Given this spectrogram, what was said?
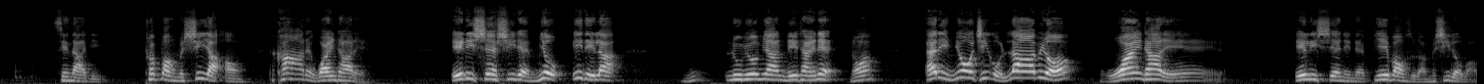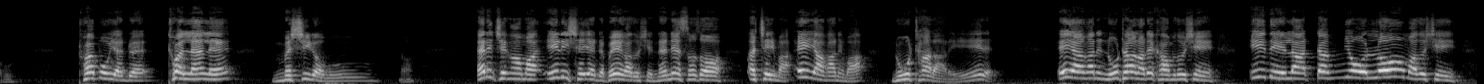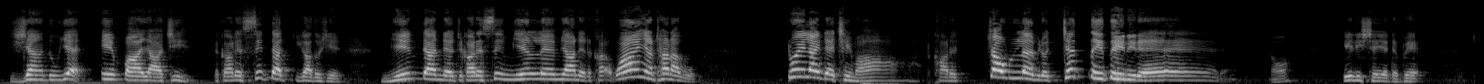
စဉ်းစားကြည့်ထွက်ပေါက်မရှိရအောင်တခါတည်းဝိုင်းထားတယ်အေလိရှဲရှိတဲ့မြို့ဣသေလလူမျိုးများနေထိုင်တဲ့နော်အဲ့ဒီမြို့ကြီးကိုလာပြီးတော့ဝိုင်းထားတယ်တဲ့အေလိရှဲအနေနဲ့ပြေးပေါက်ဆိုတာမရှိတော့ပါဘူး ထွက်ဖို့ရန်အတွက်ထွက်လန်းလည်းမရှိတော့ဘူးနော်အဲ့ဒီချိန်ကမှအေလိရှဲရဲ့တပည့်ကဆိုရှင်နန်းနဲ့စောစောအချိန်မှာအဲ့ရကနေမှနိုးထလာတယ်တဲ့အဲ့ရကနေနိုးထလာတဲ့ခါမှဆိုရှင်ဣဒေလတမျိုးလုံးမှာဆိုရှင်ရန်သူရဲ့အင်ပါယာကြီးတခါလေစစ်တပ်ကြီးကဆိုရှင်မြင်းတပ်နဲ့တခါလေစစ်မြင်းလဲများနဲ့တခါဝိုင်းရန်ထတာကိုတွေးလိုက်တဲ့အချိန်မှာတခါလေကြောက်လန့်ပြီးတော့ချက်သေးသေးနေတယ်တဲ့နော်အေလိရှဲရဲ့တပည့်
